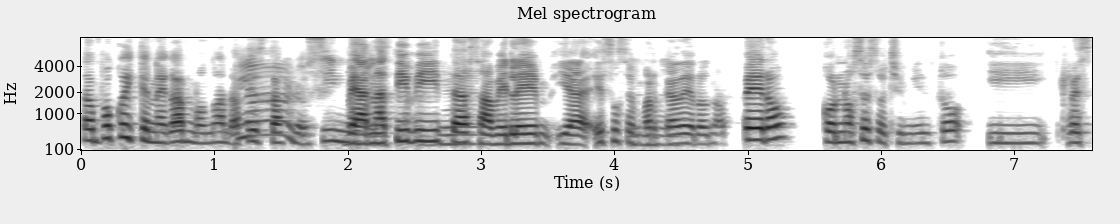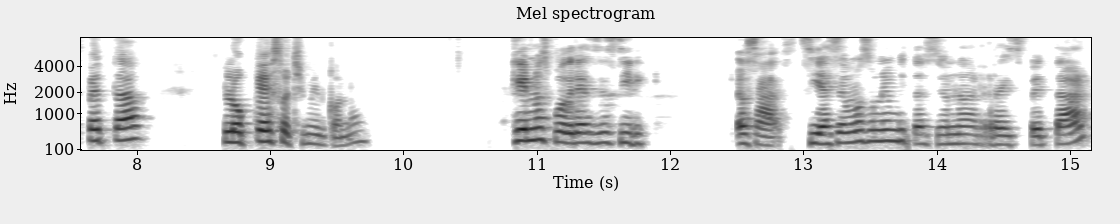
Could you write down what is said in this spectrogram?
Tampoco hay que negarnos, ¿no? A la fiesta. Claro, sí, no, Ve a Nativitas, ujú. a Belém y a esos embarcaderos, ¿no? Pero conoce Xochimilco y respeta lo que es Xochimilco, ¿no? ¿Qué nos podrías decir? O sea, si hacemos una invitación a respetar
